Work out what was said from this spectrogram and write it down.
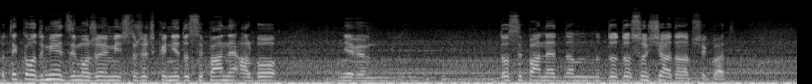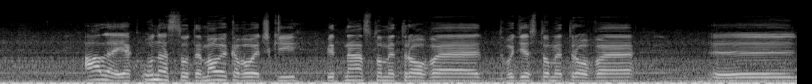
No tylko od miedzy możemy mieć troszeczkę niedosypane albo nie wiem, dosypane do, do sąsiada na przykład. Ale jak u nas są te małe kawałeczki 15-metrowe, 20-metrowe, yy,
